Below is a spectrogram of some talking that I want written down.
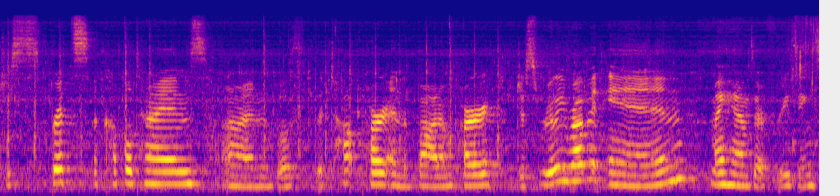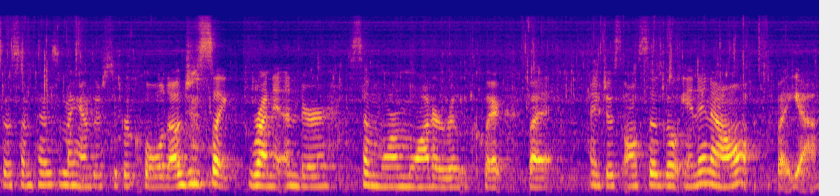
Just spritz a couple times on both the top part and the bottom part. Just really rub it in. My hands are freezing, so sometimes when my hands are super cold, I'll just like run it under some warm water really quick. But I just also go in and out. But yeah,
